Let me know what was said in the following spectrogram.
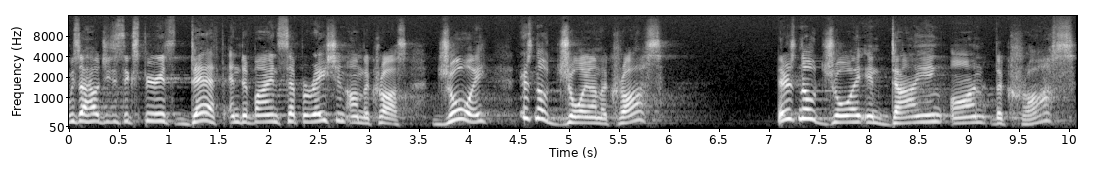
we saw how Jesus experienced death and divine separation on the cross. Joy, there's no joy on the cross. There's no joy in dying on the cross.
